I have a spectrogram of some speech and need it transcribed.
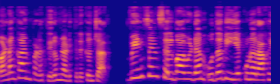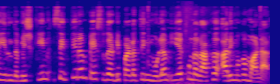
வணங்கான் படத்திலும் நடித்திருக்கின்றார். வின்சென்ட் செல்வாவிடம் உதவி இயக்குனராக இருந்த மிஷ்கின் சித்திரம் பேசுதடி படத்தின் மூலம் இயக்குனராக அறிமுகமானார்.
